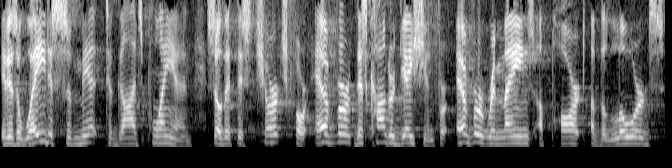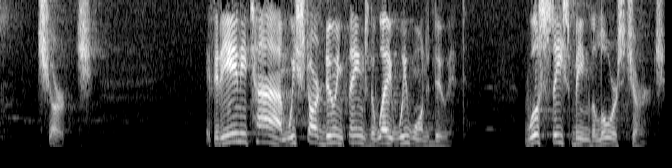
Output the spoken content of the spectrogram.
It is a way to submit to God's plan so that this church forever, this congregation forever remains a part of the Lord's church. If at any time we start doing things the way we want to do it, we'll cease being the Lord's church.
